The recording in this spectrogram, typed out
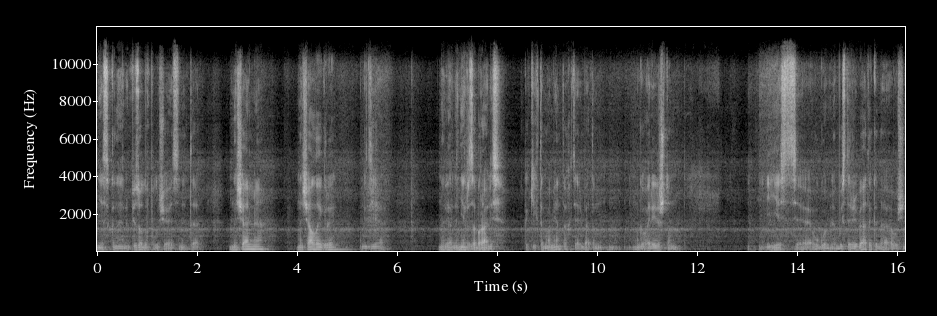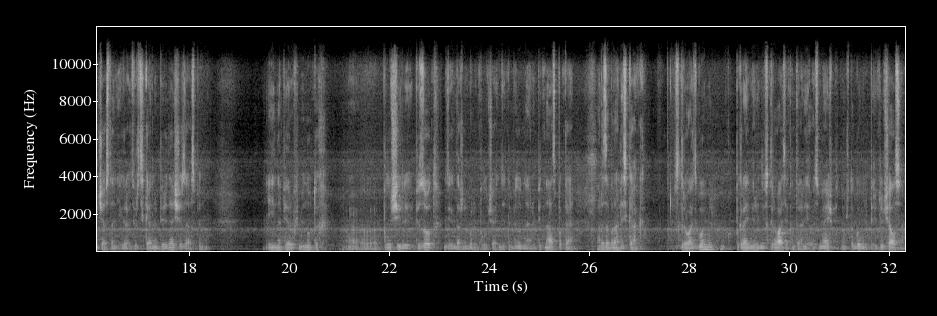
несколько, наверное, эпизодов получается. Это начальное, начало игры, где, наверное, не разобрались в каких-то моментах, хотя ребята говорили, что есть э, у Гомеля быстрые ребята, когда очень часто они играют вертикальную передачу за спину. И на первых минутах э, получили эпизод, где должны были получать где-то минут, наверное, 15, пока разобрались, как вскрывать Гомель, по крайней мере, не вскрывать, а контролировать мяч, потому что Гомель переключался,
